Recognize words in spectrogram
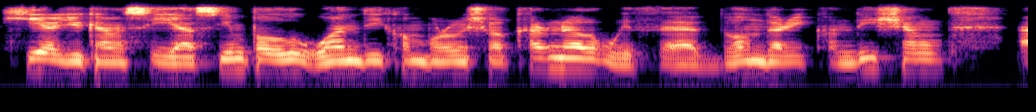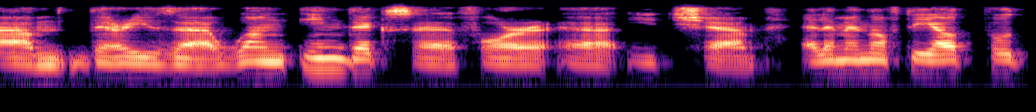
Here you can see a simple 1D convolutional kernel with a boundary condition. Um, there is uh, one index uh, for uh, each um, element of the output,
